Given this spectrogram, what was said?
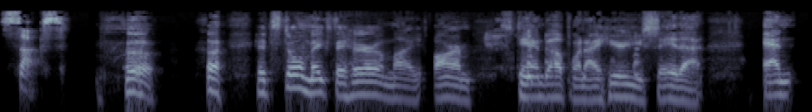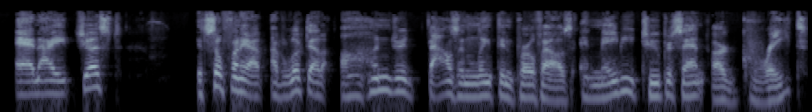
sucks. it still makes the hair on my arm stand up when I hear you say that. And and I just it's so funny. I've, I've looked at a hundred thousand LinkedIn profiles, and maybe two percent are great,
